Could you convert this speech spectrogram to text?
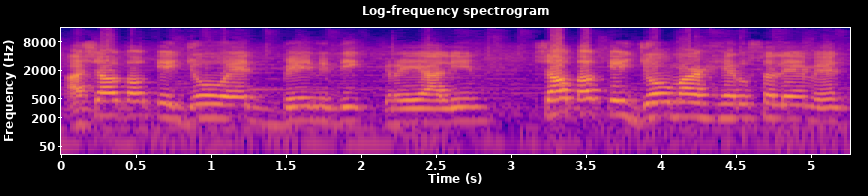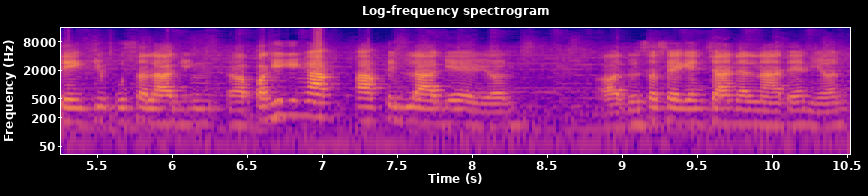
Uh, shout out kay Joed Benedict Realin. Shout out kay Jomar Jerusalem. Ayun, thank you po sa laging uh, pagiging ac- active lagi ayun. Uh, dun sa second channel natin 'yon.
